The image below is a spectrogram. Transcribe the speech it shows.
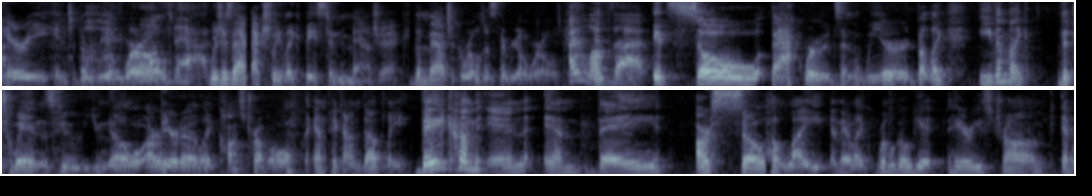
bring Harry into the real Love world, that. which is actually like based in magic. The magic world is the real world I love that. it's so backwards and weird but like even like the twins who you know are there to like cause trouble and pick on dudley they come in and they are so polite and they're like we'll go get harry's trunk and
